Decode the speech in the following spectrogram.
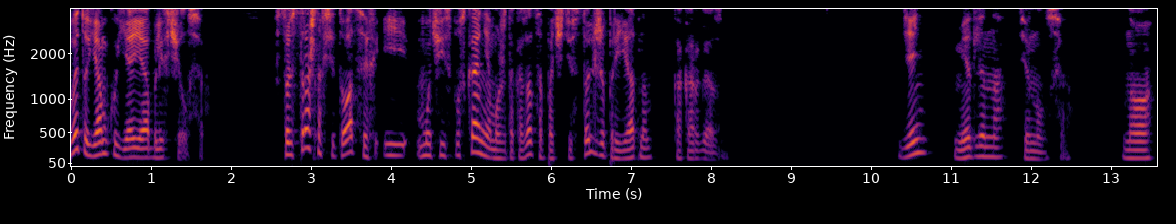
в эту ямку я и облегчился. В столь страшных ситуациях и мочеиспускание может оказаться почти столь же приятным, как оргазм. День медленно тянулся. Но,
